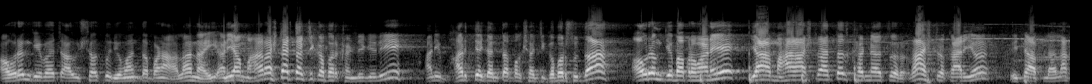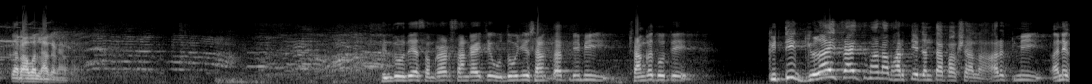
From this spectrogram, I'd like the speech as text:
औरंगजेबाच्या आयुष्यात तो निवांतपणा आला नाही आणि या महाराष्ट्रात त्याची कबर खणली गेली आणि भारतीय जनता पक्षाची कबर सुद्धा औरंगजेबाप्रमाणे या महाराष्ट्रातच खणण्याचं राष्ट्र कार्य इथे आपल्याला करावं लागणार आहे. हिंदू हृदय सम्राट सांगायचे उद्धवजी सांगतात नेहमी सांगत होते किती गिळायचं आहे तुम्हाला भारतीय जनता पक्षाला? अरे तुम्ही अनेक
